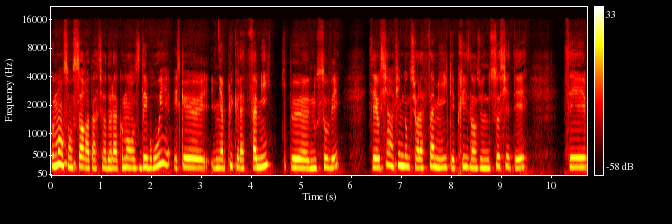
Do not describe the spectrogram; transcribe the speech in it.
Comment on s'en sort à partir de là? Comment on se débrouille? Est-ce qu'il n'y a plus que la famille qui peut euh, nous sauver? C'est aussi un film donc sur la famille qui est prise dans une société. C'est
